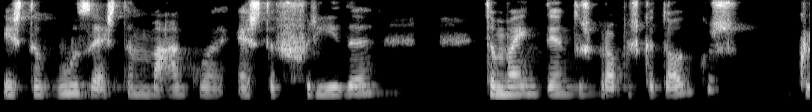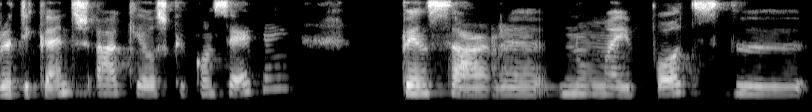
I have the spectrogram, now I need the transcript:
este abuso, esta mágoa, esta ferida, também dentro dos próprios católicos, praticantes, há aqueles que conseguem pensar uh, numa hipótese de,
